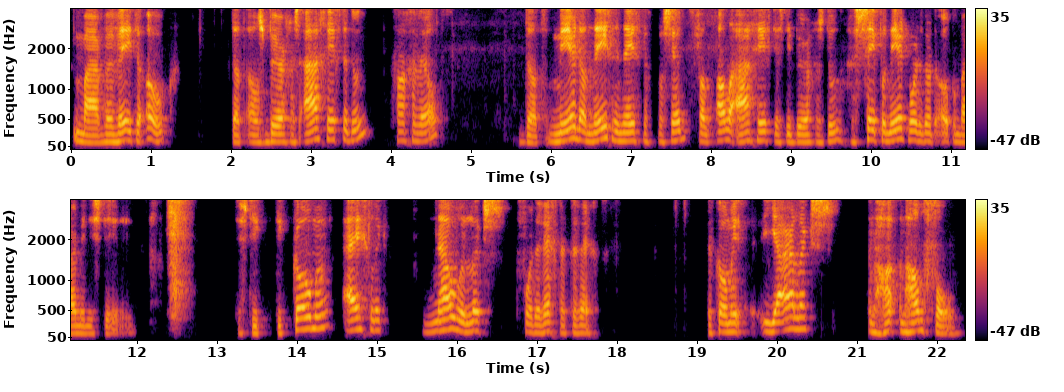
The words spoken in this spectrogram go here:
maar we weten ook dat als burgers aangifte doen van geweld, dat meer dan 99% van alle aangiftes die burgers doen, geseponeerd worden door het Openbaar Ministerie. Dus die, die komen eigenlijk nauwelijks voor de rechter terecht. Er komen jaarlijks een, een handvol,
